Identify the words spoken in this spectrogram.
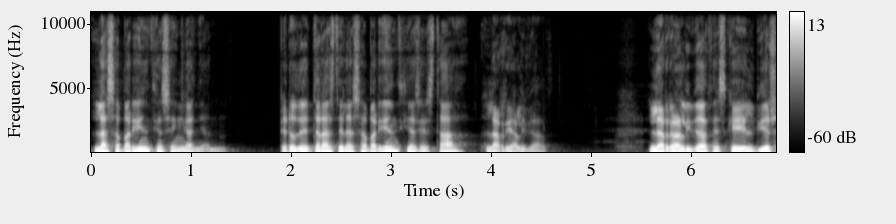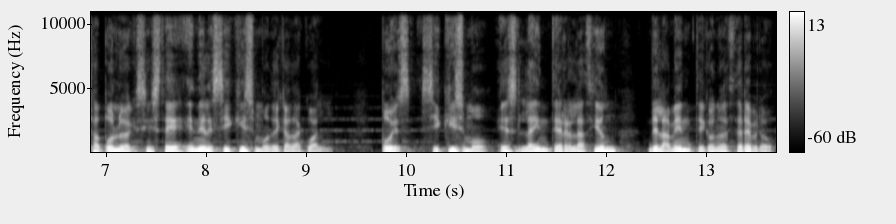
Las apariencias engañan, pero detrás de las apariencias está la realidad. La realidad es que el dios Apolo existe en el psiquismo de cada cual, pues psiquismo es la interrelación de la mente con el cerebro,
